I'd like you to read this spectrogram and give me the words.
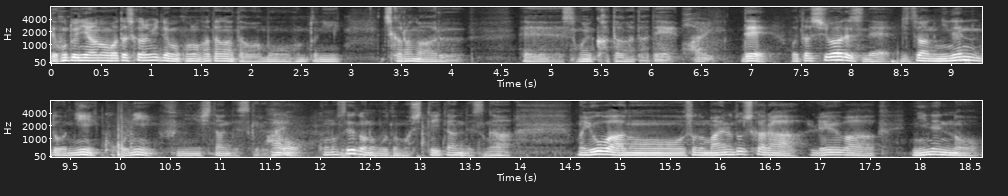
で本当にあの私から見てもこの方々はもう本当に力のある、えー、すごい方々で、はい、で私はですね実はあの2年度にここに赴任したんですけれども、はい、この制度のことも知っていたんですが、まあ、要はあのその前の年から令和2年の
